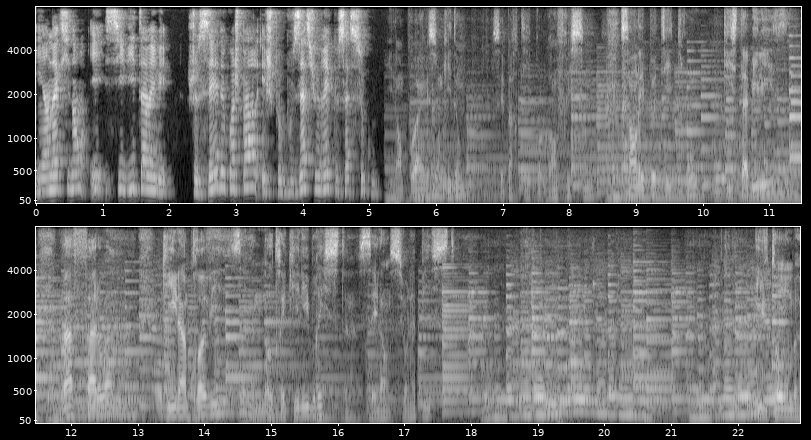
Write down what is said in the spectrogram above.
et un accident est si vite arrivé. Je sais de quoi je parle et je peux vous assurer que ça secoue. Il empoigne son guidon, c'est parti pour le grand frisson. Sans les petits trous qui stabilisent, va falloir qu'il improvise. Notre équilibriste s'élance sur la piste. Tombe.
